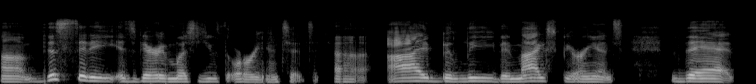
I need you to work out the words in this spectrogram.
Um, this city is very much youth oriented. Uh, I believe, in my experience, that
